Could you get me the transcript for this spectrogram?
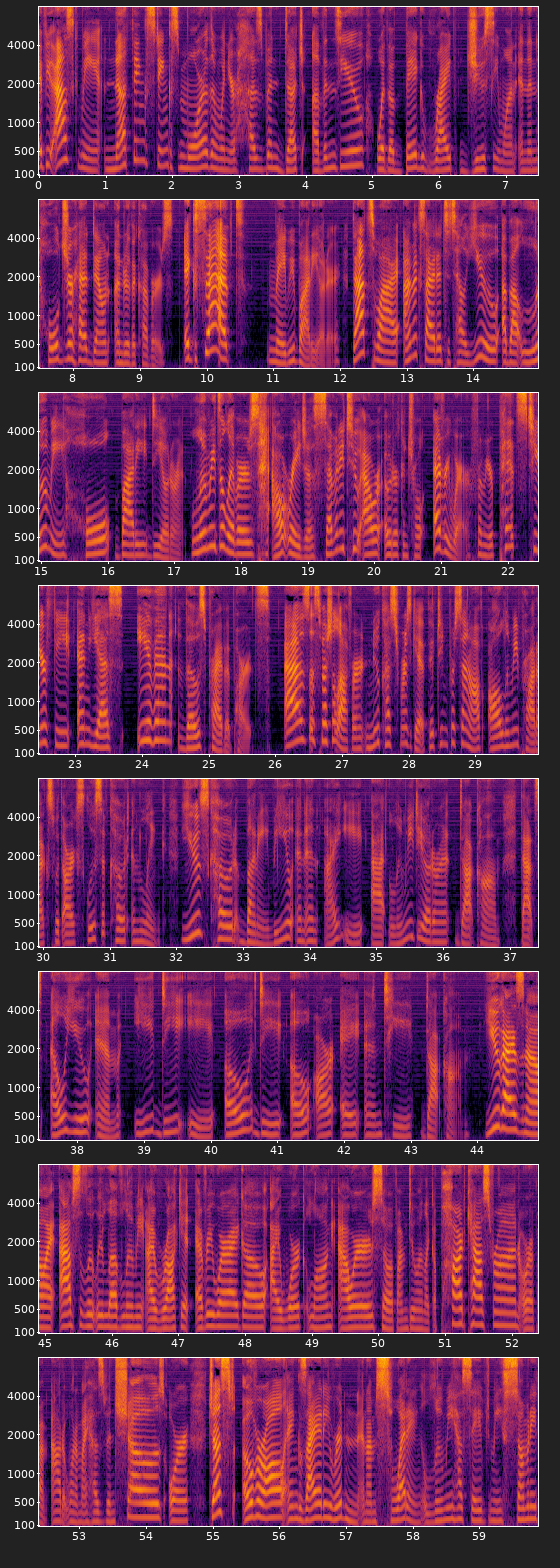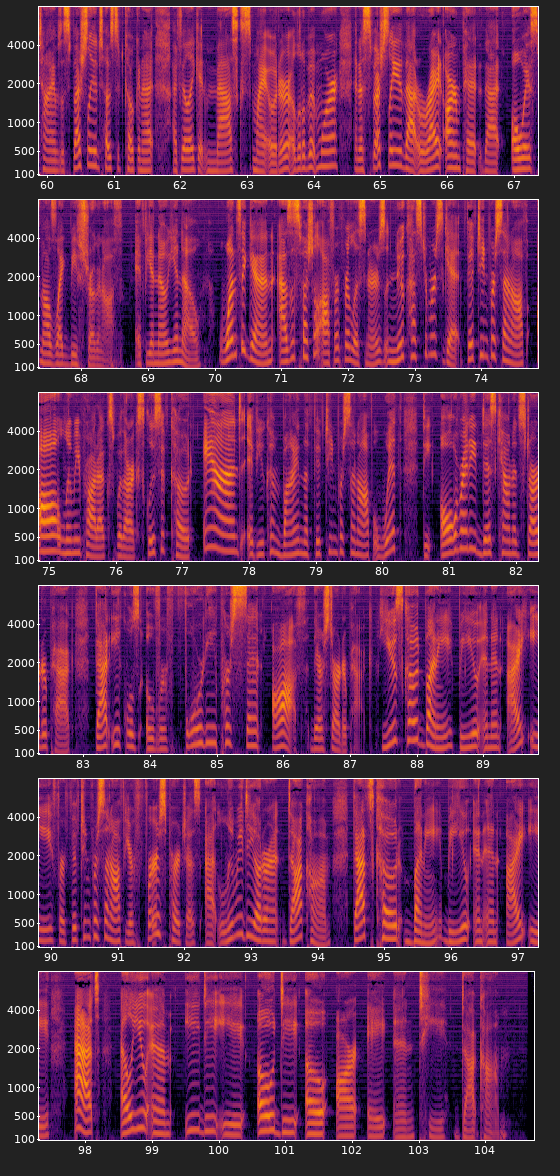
If you ask me, nothing stinks more than when your husband Dutch ovens you with a big, ripe, juicy one and then holds your head down under the covers. Except maybe body odor. That's why I'm excited to tell you about Lume Whole Body Deodorant. Lume delivers outrageous 72 hour odor control everywhere, from your pits to your feet, and yes, even those private parts. As a special offer, new customers get 15% off all Lume products with our exclusive code and link. Use code BUNNIE, B U N N I E, at lumedeodorant.com. That's L U M E D E O D O R A N T.com. You guys know I absolutely love Lume. I rock it everywhere I go. I work long hours. So if I'm doing like a podcast run or if I'm out at one of my husband's shows or just overall anxiety ridden and I'm sweating, Lume has saved me so many times, especially a toasted coconut. I feel like it masks my odor a little bit more and especially that right armpit that always smells like beef stroganoff. If you know, you know. Once again, as a special offer for listeners, new customers get 15% off all Lume products with our exclusive code. And if you combine the 15% off with the already discounted starter pack, that equals over 40% off their starter pack. Use code BUNNIE, B U N N I E, for 15% off your first purchase at lumedeodorant.com. That's code BUNNIE, B U N N I E, at L U M E D E O D O R A N T dot com.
